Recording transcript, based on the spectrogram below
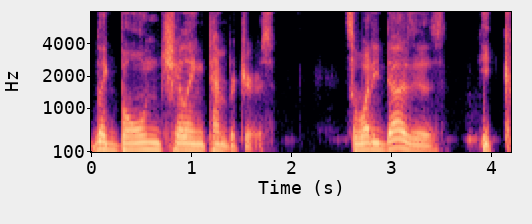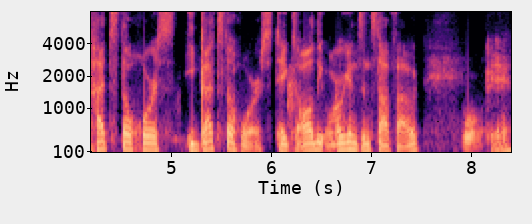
like bone chilling temperatures. So what he does is he cuts the horse, he guts the horse, takes all the organs and stuff out, Okay.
